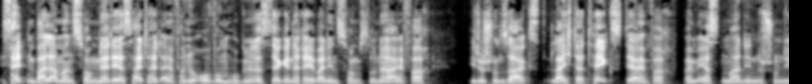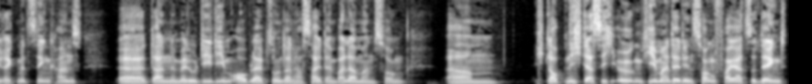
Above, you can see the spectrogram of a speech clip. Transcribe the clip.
ist halt ein Ballermann-Song, ne? Der ist halt halt einfach eine Ohrwurm-Hook, ne? Das ist ja generell bei den Songs so, ne? Einfach, wie du schon sagst, leichter Text, der einfach beim ersten Mal, den du schon direkt mitsingen kannst, äh, dann eine Melodie, die im Ohr bleibt, so, und dann hast du halt deinen Ballermann-Song. Ähm, ich glaube nicht, dass sich irgendjemand, der den Song feiert, so denkt,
